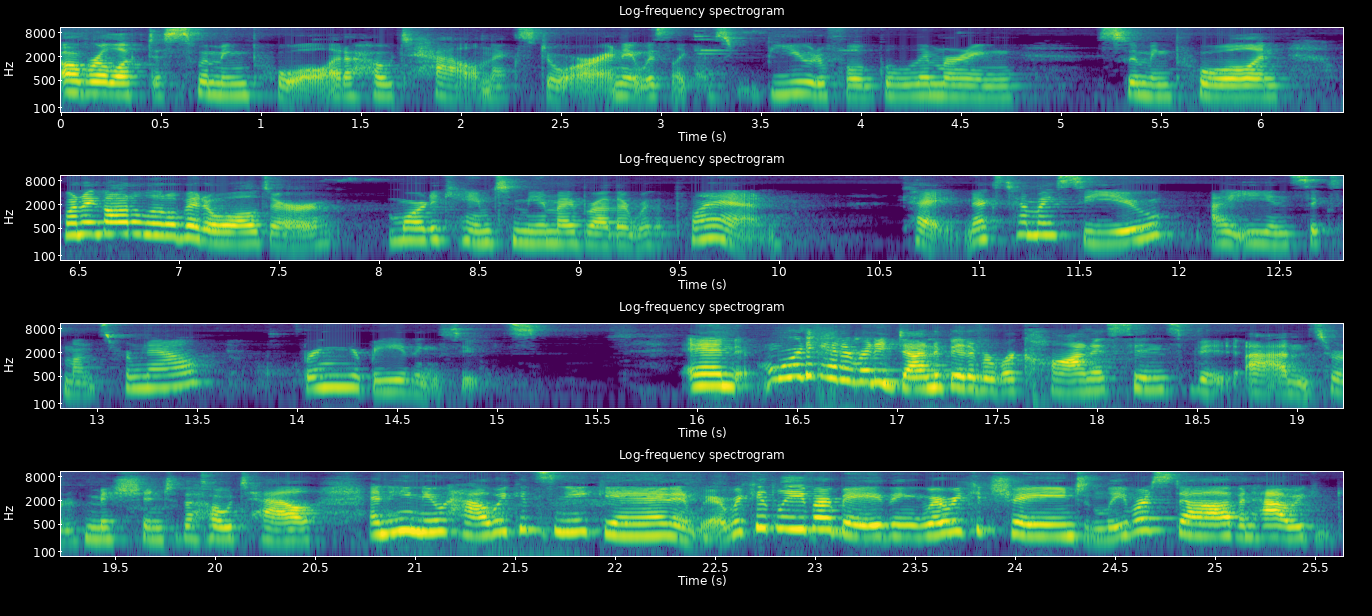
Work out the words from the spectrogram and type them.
overlooked a swimming pool at a hotel next door, and it was like this beautiful, glimmering swimming pool. And when I got a little bit older, Morty came to me and my brother with a plan. Okay, next time I see you, i.e., in six months from now, bring your bathing suits. And Morty had already done a bit of a reconnaissance um, sort of mission to the hotel, and he knew how we could sneak in and where we could leave our bathing, where we could change and leave our stuff, and how we could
